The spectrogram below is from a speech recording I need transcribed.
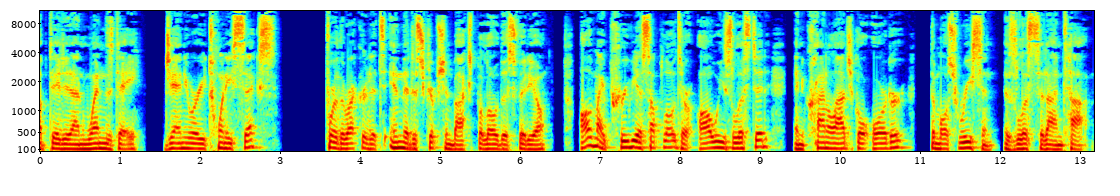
updated on Wednesday, January 26, for the record, it's in the description box below this video. All of my previous uploads are always listed in chronological order. The most recent is listed on top.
